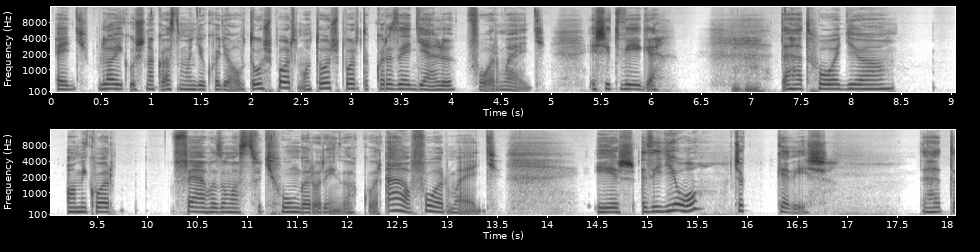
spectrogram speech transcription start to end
egy laikusnak azt mondjuk, hogy autósport, motorsport, akkor az egyenlő forma egy. És itt vége Uh-huh. Tehát, hogy amikor felhozom azt, hogy Hungaroring, akkor á, a Forma egy. És ez így jó, csak kevés. Tehát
